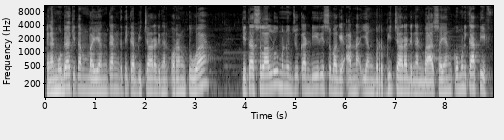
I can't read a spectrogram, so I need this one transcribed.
Dengan mudah kita membayangkan ketika bicara dengan orang tua, kita selalu menunjukkan diri sebagai anak yang berbicara dengan bahasa yang komunikatif,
